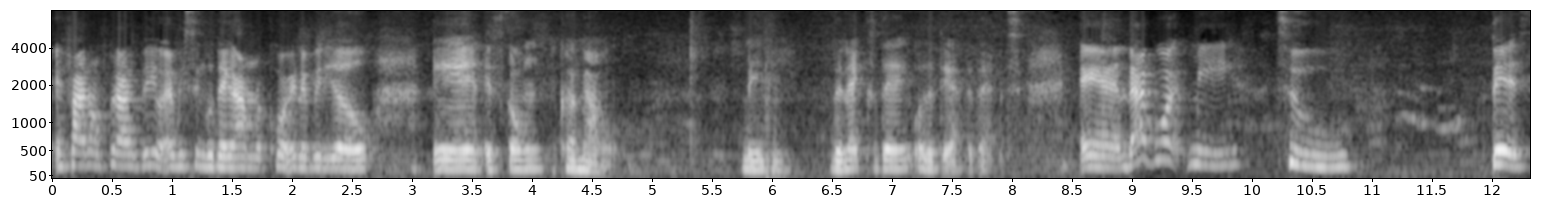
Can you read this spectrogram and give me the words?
If I don't put out a video every single day, I'm recording a video and it's gonna come out maybe the next day or the day after that. And that brought me to this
